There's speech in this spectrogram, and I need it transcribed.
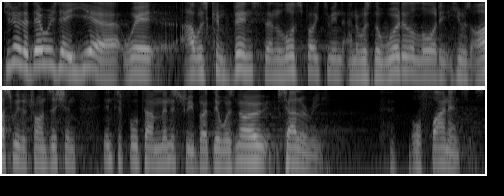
Do you know that there was a year where I was convinced, and the Lord spoke to me, and it was the word of the Lord. He was asking me to transition into full time ministry, but there was no salary or finances.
